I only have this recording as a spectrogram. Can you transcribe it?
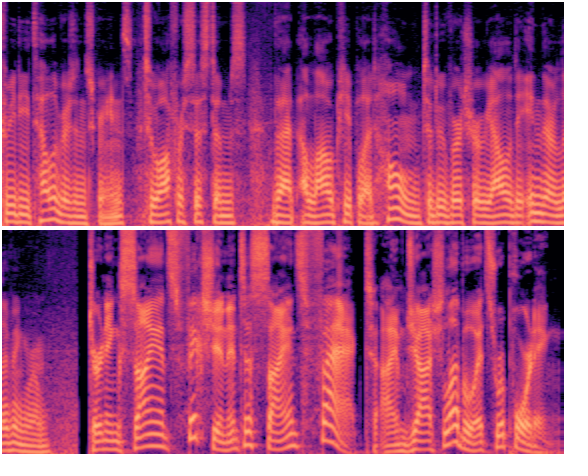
3D television screens to offer systems that allow people at home to do virtual reality in their living room. Turning science fiction into science fact. I'm Josh Lebowitz reporting.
